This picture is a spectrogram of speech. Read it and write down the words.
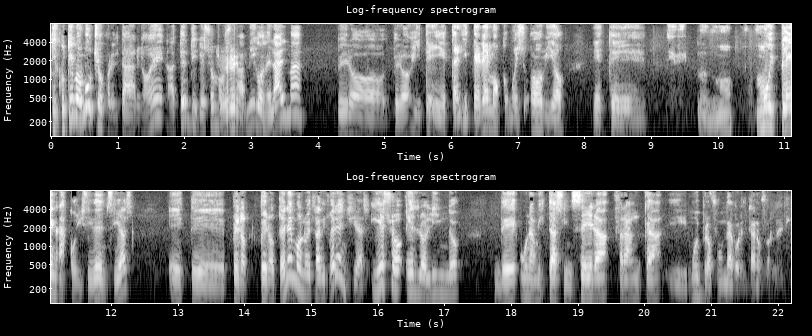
discutimos mucho con el Tano, ¿eh? Atenti que somos amigos del alma, pero, pero y, tenemos, como es obvio, este, muy plenas coincidencias, este, pero, pero tenemos nuestras diferencias y eso es lo lindo de una amistad sincera, franca y muy profunda con el Cano Forlani.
